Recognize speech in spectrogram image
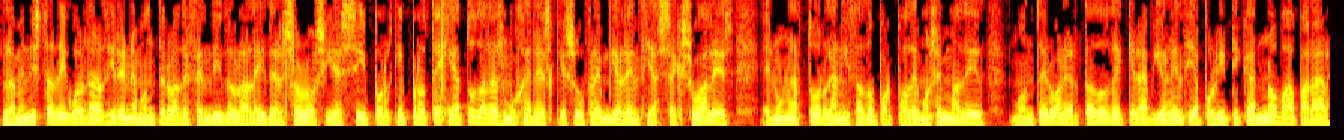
La ministra de Igualdad, Irene Montero, ha defendido la ley del solo sí es sí porque protege a todas las mujeres que sufren violencias sexuales. En un acto organizado por Podemos en Madrid, Montero ha alertado de que la violencia política no va a parar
